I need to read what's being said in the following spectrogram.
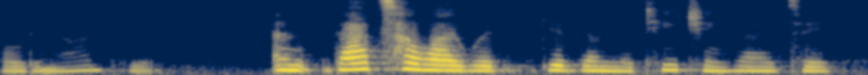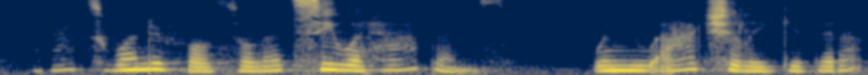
holding on to it. And that's how I would give them the teachings. And I'd say, well, that's wonderful. So let's see what happens when you actually give it up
